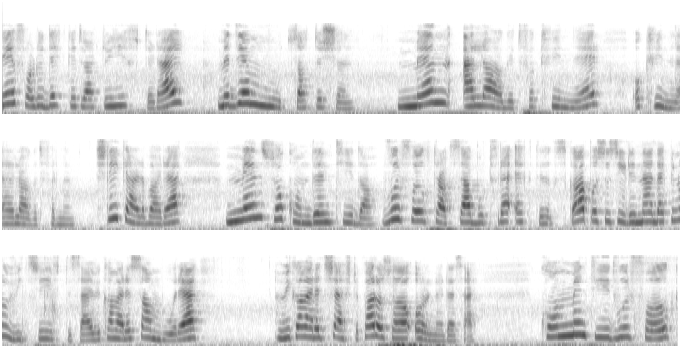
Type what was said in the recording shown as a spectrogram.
det får du dekket hvert du gifter deg med det motsatte skjønn. Menn er laget for kvinner, og kvinner er laget for menn. Slik er det bare. Men så kom det en tid da, hvor folk trakk seg bort fra ekteskap, og så sier de, nei, det er ikke noe vits å gifte seg. Vi kan være samboere, vi kan være et kjærestepar, og så ordner det seg. Kom en tid hvor folk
